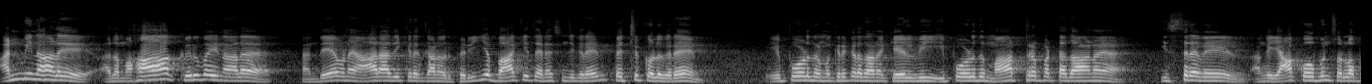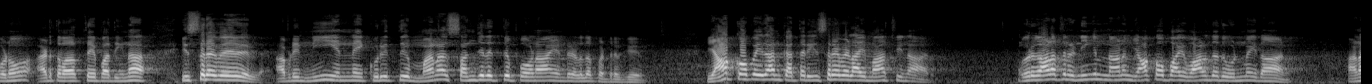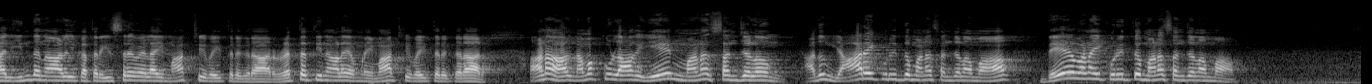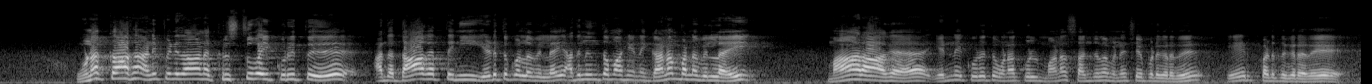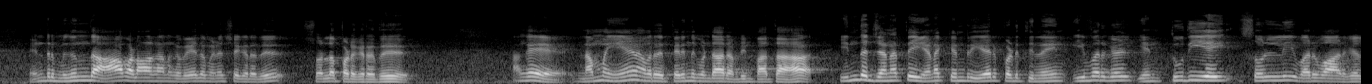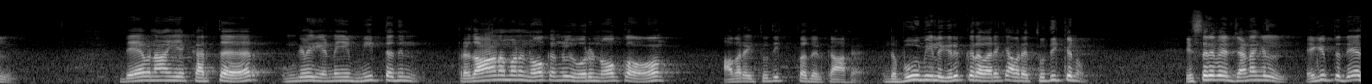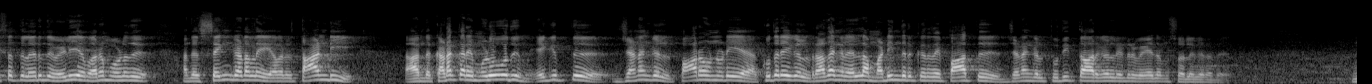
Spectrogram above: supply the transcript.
அன்பினாலே அந்த மகா கிருவையினால நான் தேவனை ஆராதிக்கிறதுக்கான ஒரு பெரிய பாக்கியத்தை என்ன செஞ்சுக்கிறேன்? பெற்றுக்கொள்கிறேன். இப்பொழுது நமக்கு இருக்கிறதான கேள்வி இப்பொழுது மாற்றப்பட்டதான இஸ்ரவேல் அங்க யாக்கோபுன்னு சொல்லப்படும். அடுத்த வார்த்தையை பார்த்தீங்கன்னா இஸ்ரவேல் அப்படின்னு நீ என்னை குறித்து மன சஞ்சலித்து போனா என்று எழுதப்பட்டிருக்கு. யாக்கோப்பை தான் கத்தர் இஸ்ரவேலாய் மாற்றினார். ஒரு காலத்தில் நீங்கள் நானும் யாக்கோபாய் வாழ்ந்தது உண்மைதான். ஆனால் இந்த நாளில் கத்தர் இஸ்ரேவேலாய் மாற்றி வைத்திருக்கிறார். இரத்தத்தினாலே அவனை மாற்றி வைத்திருக்கிறார். ஆனால் நமக்குள்ளாக ஏன் மன சஞ்சலம் அதுவும் யாரை குறித்து மன சஞ்சலமா தேவனை குறித்து மனசஞ்சலமா? உனக்காக அனுப்பினதான கிறிஸ்துவை குறித்து அந்த தாகத்தை நீ எடுத்துக்கொள்ளவில்லை. அது நிமித்தமாக என்னை கனம் பண்ணவில்லை. மாறாக என்னை குறித்து உனக்குள் மன சஞ்சலம் என்ன செய்யப்படுகிறது? ஏற்படுத்துகிறது என்று மிகுந்த ஆவலாக அங்க வேதம் என்ன செய்கிறது? சொல்லப்படுகிறது. அங்கே நம்ம ஏன் அவர் தெரிந்து கொண்டார் அப்படின்னு பார்த்தா இந்த ஜனத்தை எனக்கென்று ஏற்படுத்தினேன் இவர்கள் என் துதியை சொல்லி வருவார்கள். தேவநாயக கர்த்தர் உங்களை என்னையும் மீட்டதின் பிரதானமான நோக்கங்கள் ஒரு நோக்கம் அவரை துதிப்பதற்காக. இந்த பூமியில் இருக்கிற வரைக்கும் அவரை துதிக்கணும். இஸ்ரேவேல் ஜனங்கள் எகிப்து தேசத்திலிருந்து வெளியே வரும் பொழுது அந்த செங்கடலை அவர்கள் தாண்டி அந்த கடற்கரை முழுவதும் எகிப்து ஜனங்கள் பாரோனுடைய குதிரைகள் ரதங்கள் எல்லாம் மடிந்திருக்கிறதை பார்த்து ஜனங்கள் துதித்தார்கள் என்று வேதம் சொல்லுகிறது.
